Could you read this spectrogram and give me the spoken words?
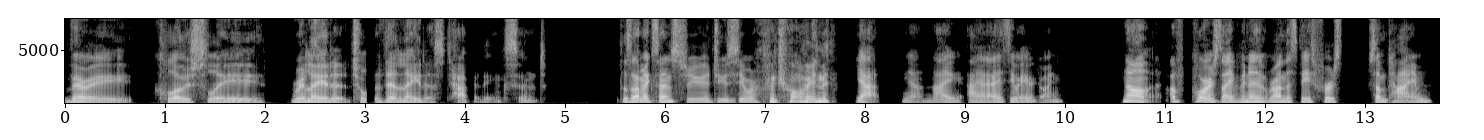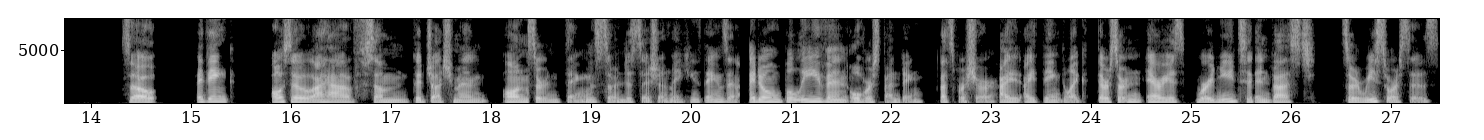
very closely related to the latest happenings. And does that make sense to you? Do you see where I'm going? Yeah, yeah, I, I, I see where you're going. No, of course, I've been around the space for s- some time. So I think also I have some good judgment on certain things, certain decision making things. And I don't believe in overspending. That's for sure. I, I think like there are certain areas where you need to invest certain resources,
